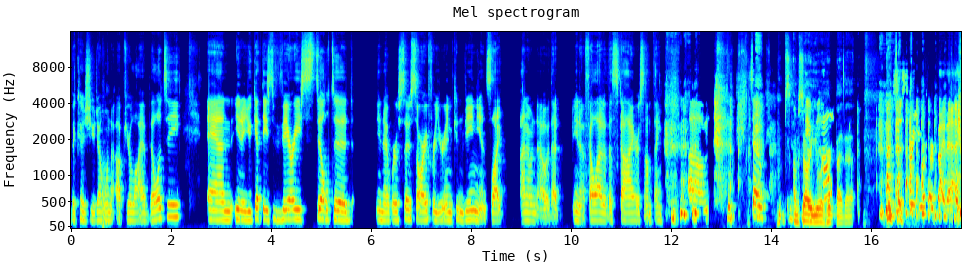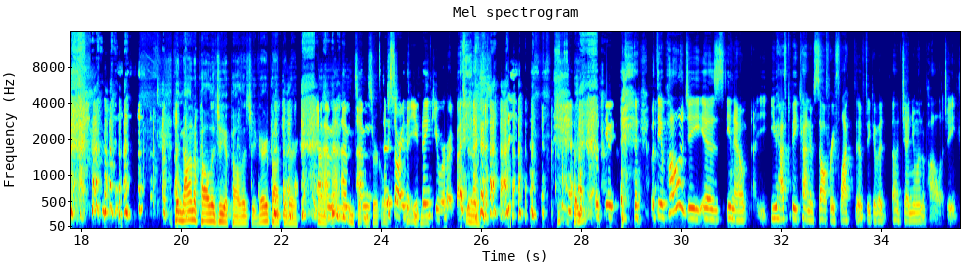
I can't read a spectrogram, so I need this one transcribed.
because you don't want to up your liability and you know you get these very stilted you know we're so sorry for your inconvenience like i don't know that you know fell out of the sky or something. Um, so i'm sorry you were hurt by that. I'm so sorry you were hurt by that the non-apology apology very popular uh, I'm, I'm, I'm so sorry that you mm-hmm. think you were hurt by that yes. but, the, but, the, apology is, you know, you have to be kind of self reflective to give a, a genuine apology.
